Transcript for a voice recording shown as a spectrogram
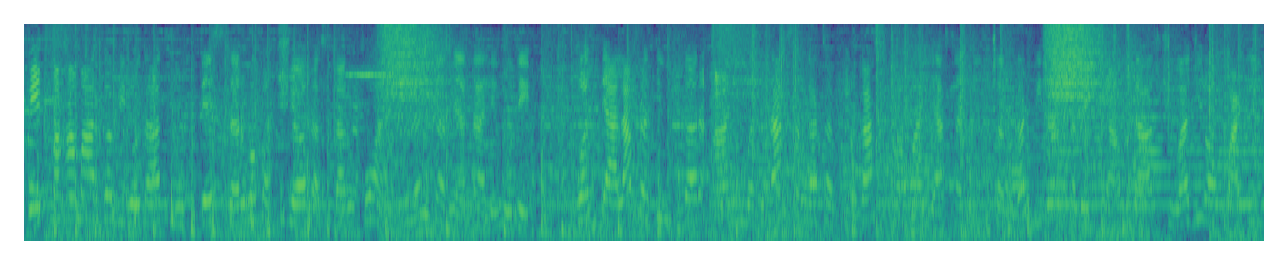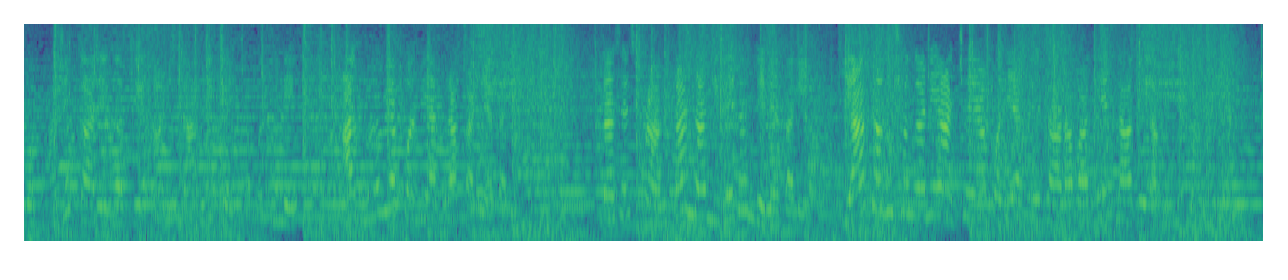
शक्तीपीठ महामार्ग विरोधात नुकतेच सर्वपक्षीय रस्ता रोको आंदोलन करण्यात आले होते व त्याला प्रत्युत्तर आणि मतदारसंघाचा विकास व्हावा यासाठी चंदगड विधानसभेचे आमदार शिवाजीराव पाटील व भाजप कार्यकर्ते आणि नागरिक यांच्या वतीने आज भव्य पदयात्रा काढण्यात आली. तसेच प्रांतांना निवेदन देण्यात आले. याच अनुषंगाने आजच्या या पदयात्रेचा आढावा घेतला ते अभिजित लांडे यांनी.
